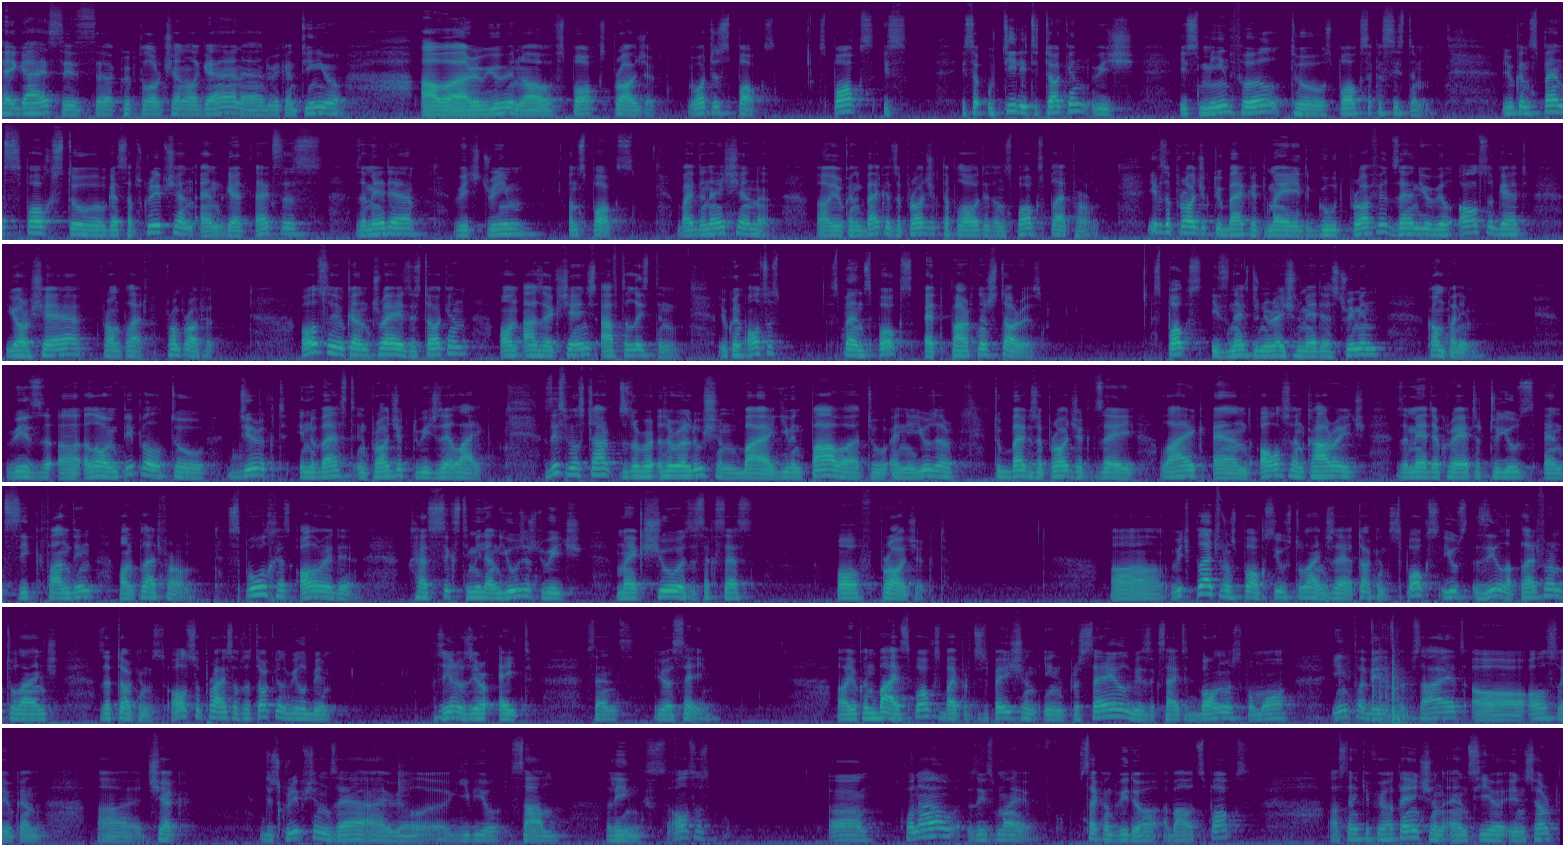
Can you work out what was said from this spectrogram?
Hey guys, it's uh, CryptoLord channel again and we continue our reviewing of Spokkz project. What is Spokkz? Spokkz is, is a utility token which is meaningful to Spokkz ecosystem. You can spend Spokkz to get subscription and get access the media which stream on Spokkz. By donation uh, you can back at the project uploaded on Spokkz platform. If the project you backed made good profit, then you will also get your share from, from profit. Also, you can trade this token on other exchanges after listing. You can also sp spend Spokkz at partner stories. Spokkz is next generation media streaming company with uh, allowing people to direct invest in project which they like. This will start the, re the revolution by giving power to any user to back the project they like and also encourage the media creator to use and seek funding on platform. Spuul has already has 60 million users which make sure the success of project. Uh, which platform Spokkz use to launch their tokens? Spokkz use Zilla platform to launch the tokens. Also price of the token will be 008 cents USA. Uh, you can buy Spokkz by participation in pre-sale with excited bonus. For more info, visit website or also you can uh, check description there. I will uh, give you some links. Also, um, for now, this is my second video about Spokkz. Uh, thank you for your attention and see you in third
